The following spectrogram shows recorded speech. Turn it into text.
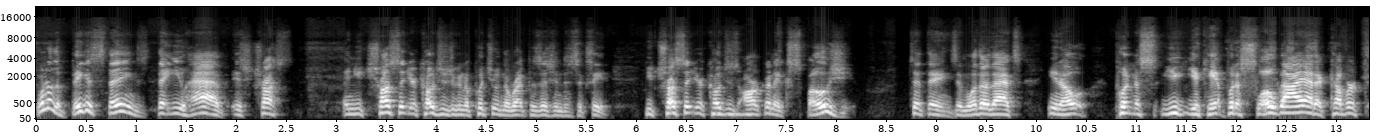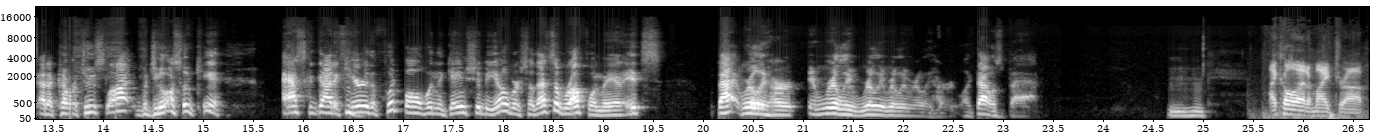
One of the biggest things that you have is trust and you trust that your coaches are going to put you in the right position to succeed. You trust that your coaches aren't going to expose you to things, and whether that's you know putting a you, you can't put a slow guy at a cover at a cover two slot, but you also can't ask a guy to carry the football when the game should be over. So that's a rough one, man. It's that really hurt. It really, really, really, really hurt. Like that was bad. Mm-hmm. I call that a mic drop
